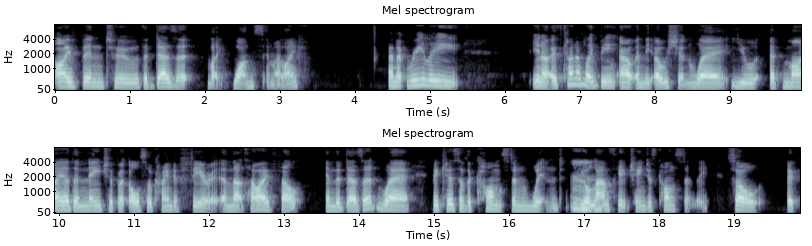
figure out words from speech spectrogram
I've been to the desert like once in my life, and it really, you know, it's kind of like being out in the ocean where you admire the nature but also kind of fear it. And that's how I felt in the desert, where because of the constant wind, your Mm. landscape changes constantly. So it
